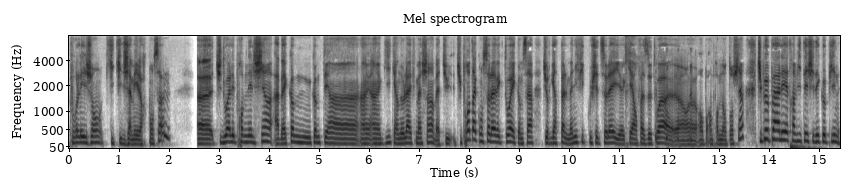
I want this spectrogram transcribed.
pour les gens qui quittent jamais leur console. Euh, tu dois aller promener le chien. Ah ben comme comme t'es un, un, un geek, un no life machin, bah tu, tu prends ta console avec toi et comme ça tu regardes pas le magnifique coucher de soleil euh, qui est en face de toi euh, en, en, promenant ton chien. Tu peux pas aller être invité chez des copines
